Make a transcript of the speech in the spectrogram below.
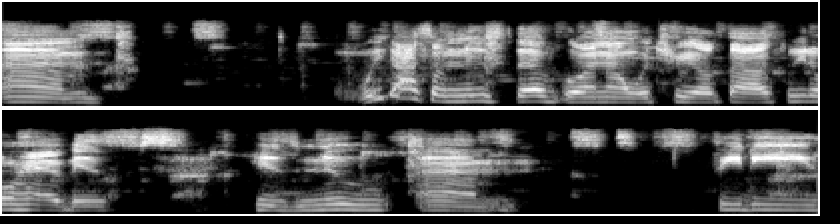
Um, we got some new stuff going on with Trill Thoughts. We don't have his his new um CDs,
